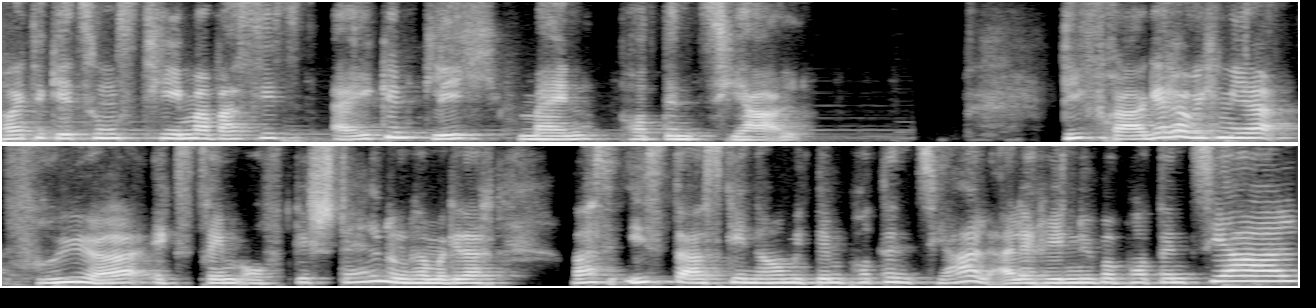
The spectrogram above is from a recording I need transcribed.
Heute geht es ums Thema, was ist eigentlich mein Potenzial? Die Frage habe ich mir früher extrem oft gestellt und habe mir gedacht, was ist das genau mit dem Potenzial? Alle reden über Potenzial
